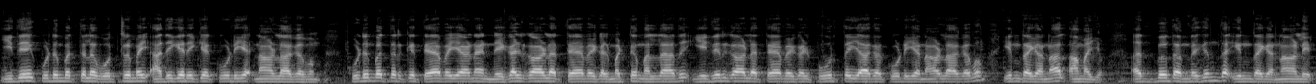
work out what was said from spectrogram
இதே குடும்பத்தில் ஒற்றுமை அதிகரிக்கக்கூடிய நாளாகவும். குடும்பத்திற்கு தேவையான நிகழ்கால தேவைகள் மட்டுமல்லாது எதிர்கால தேவைகள் பூர்த்தியாகக்கூடிய நாளாகவும் இன்றைய நாள் அமையும். அற்புதம் மிகுந்த இன்றைய நாளில்.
